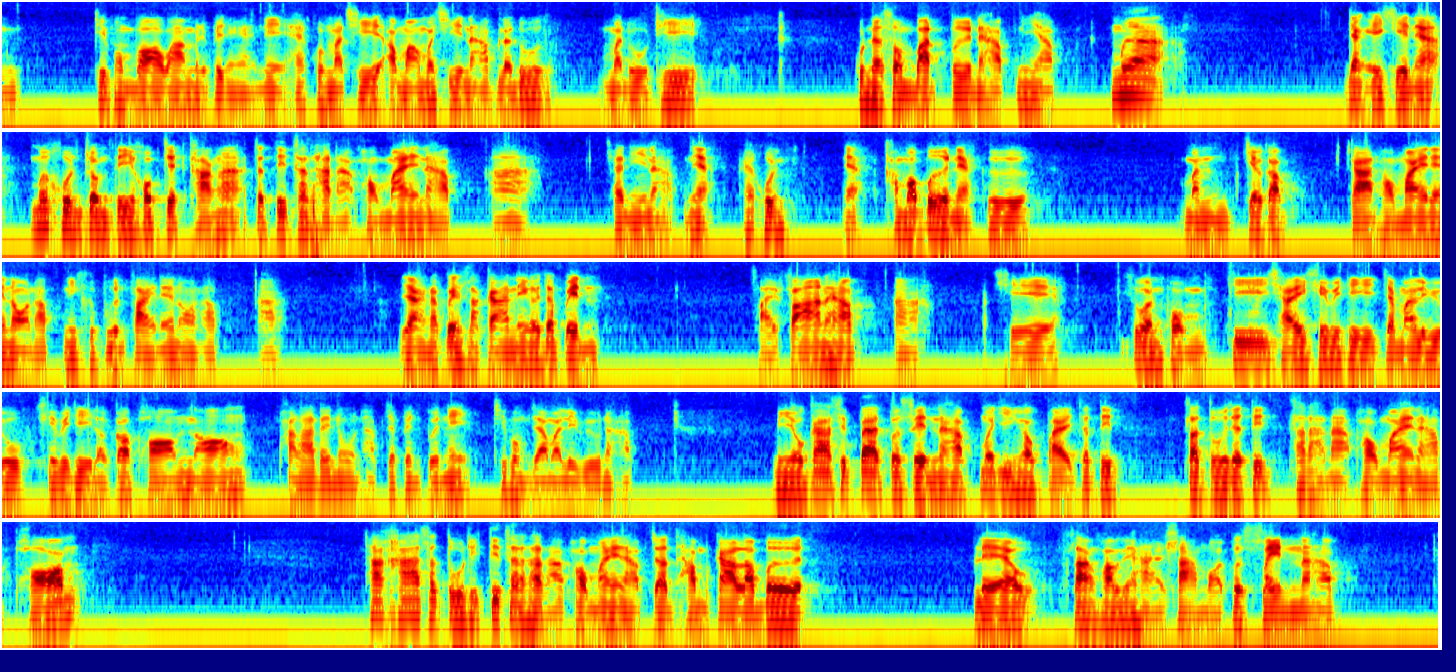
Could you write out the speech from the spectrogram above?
ที่ผมบอกว่ามันจะเป็นยังไงนี่ให้คุณมาชี้เอาเมาส์มาชี้นะครับ แล้วดูมาดูที่คุณสมบัติปืนนะครับนี่ครับ เมื่ออย่าง AK เนี้ยเมื่อคุณโจมตีครบเจ็ดครั้งอะจะติดสถานะเผาไหม้นะครับ อ่าแค่นี้นะครับ เนี่ยให้คุณเนี่ยคำว่าเบิร์นเนี่ยคือ มันเกี่ยวกับ การเผาไหม้แน่นอนครับ นี่คือปืนไฟแน่นอนครับ อ่าอย่างถ้าเป็นสการนี้ก็จะเป็นสายฟ้านะครับ อ่าโอเค ส่วนผมที่ใช้ KVD จะมารีวิว KVD แล้วก็พร้อมน้องพาราไดโนนครับ จะเป็นปืนนี้ที่ผมจะมารีวิวนะครับ มีโอกาส 18%นะครับ เมื่อยิงออกไปจะติดศัตรูจะติดสถานะเผาไหม้นะครับ พร้อม ถ้าฆ่าศัตรูที่ติดสถานะเผาไหม้นะครับ จะทำการระเบิด แล้วสร้างความเสียหาย 300%นะครับ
